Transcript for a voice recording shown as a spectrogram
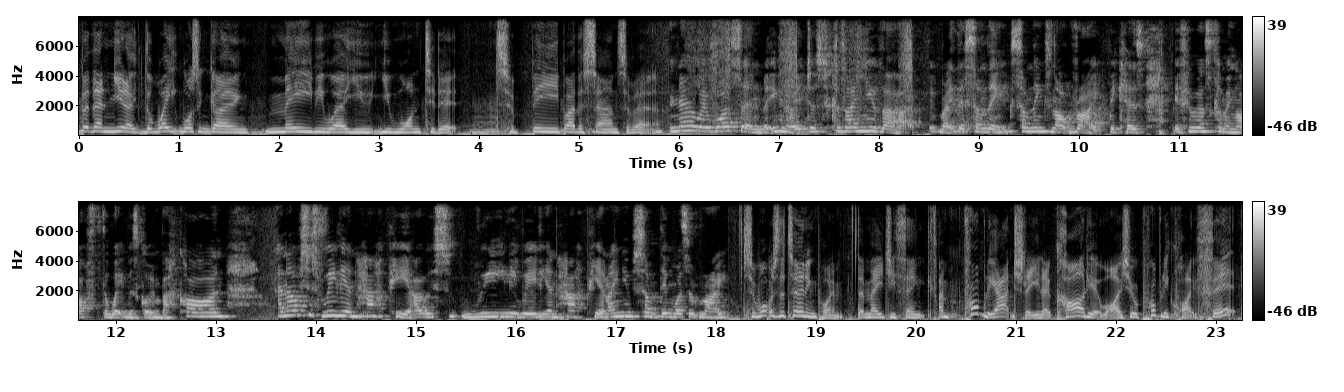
But then, you know, the weight wasn't going maybe where you you wanted it to be by the sounds of it. No, it wasn't. You know, it just because I knew that right there's something something's not right because if it was coming off the weight was going back on and I was just really unhappy. I was really, really unhappy, and I knew something wasn't right. So, what was the turning point that made you think? And probably, actually, you know, cardio-wise, you were probably quite fit.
